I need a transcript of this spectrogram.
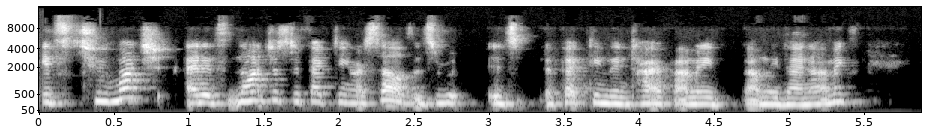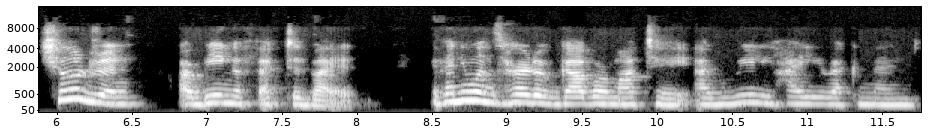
it's too much and it's not just affecting ourselves it's it's affecting the entire family family dynamics. Children are being affected by it. If anyone's heard of gabor mate i really highly recommend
